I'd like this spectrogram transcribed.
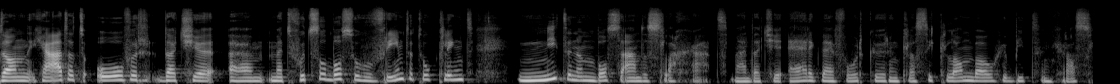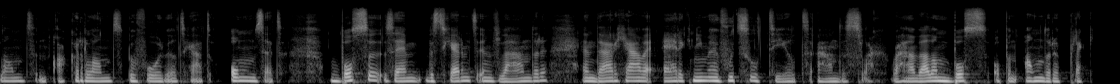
dan gaat het over dat je um, met voedselbossen, hoe vreemd het ook klinkt, niet in een bos aan de slag gaat, maar dat je eigenlijk bij voorkeur een klassiek landbouwgebied, een grasland, een akkerland bijvoorbeeld, gaat omzetten. Bossen zijn beschermd in Vlaanderen en daar gaan we eigenlijk niet met voedselteelt aan de slag. We gaan wel een bos op een andere plek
